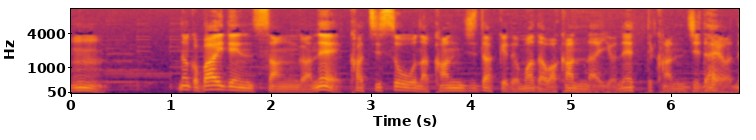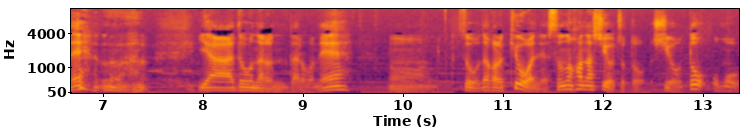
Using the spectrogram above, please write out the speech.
うん。なんかバイデンさんがね勝ちそうな感じだけどまだわかんないよね。って感じだよね。いやーどうなるんだろうね。うん。そうだから今日はねその話をちょっとしようと思う。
